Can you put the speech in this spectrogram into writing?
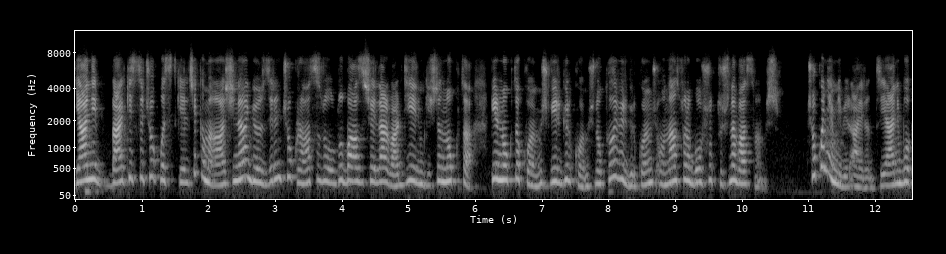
Yani belki size çok basit gelecek ama aşina gözlerin çok rahatsız olduğu bazı şeyler var. Diyelim ki işte nokta, bir nokta koymuş, virgül koymuş, noktalı virgül koymuş, ondan sonra boşluk tuşuna basmamış. Çok önemli bir ayrıntı. Yani bu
